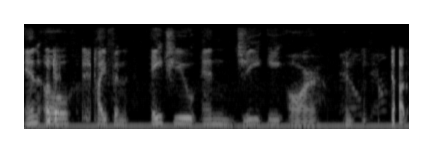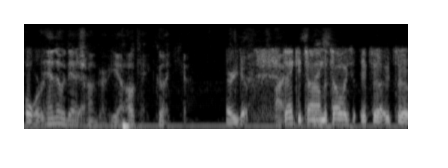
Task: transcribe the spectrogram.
N O hyphen H U N G E R dot org. N O dash hunger. Yeah. Okay. Good. Yeah. There you go. Right. Thank you, Tom. Thanks. It's always it's a it's a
